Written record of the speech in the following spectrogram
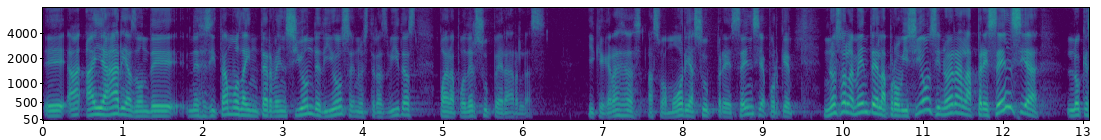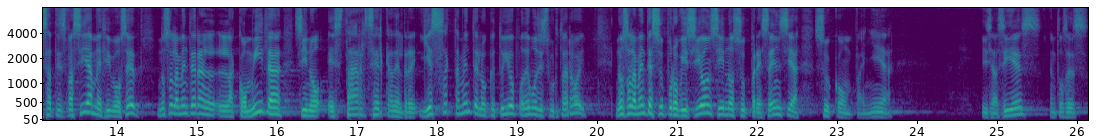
eh, hay áreas donde necesitamos la intervención de Dios en nuestras vidas para poder superarlas. Y que gracias a su amor y a su presencia, porque no solamente la provisión, sino era la presencia lo que satisfacía a Mefiboset no solamente era la comida, sino estar cerca del rey. Y es exactamente lo que tú y yo podemos disfrutar hoy. No solamente su provisión, sino su presencia, su compañía. Y si así es, entonces,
